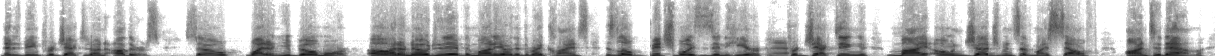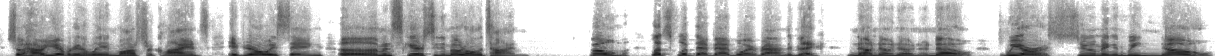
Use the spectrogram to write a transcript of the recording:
that is being projected on others. So why don't you bill more? Oh, I don't know. Do they have the money? Are they the right clients? This little bitch voice is in here Yeah. projecting my own judgments of myself onto them. So how are you ever going to land monster clients if you're always saying, "Oh, I'm in scarcity mode all the time"? Boom. Let's flip that bad boy around and be like, "No, no, no, no, no. We are assuming and we know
